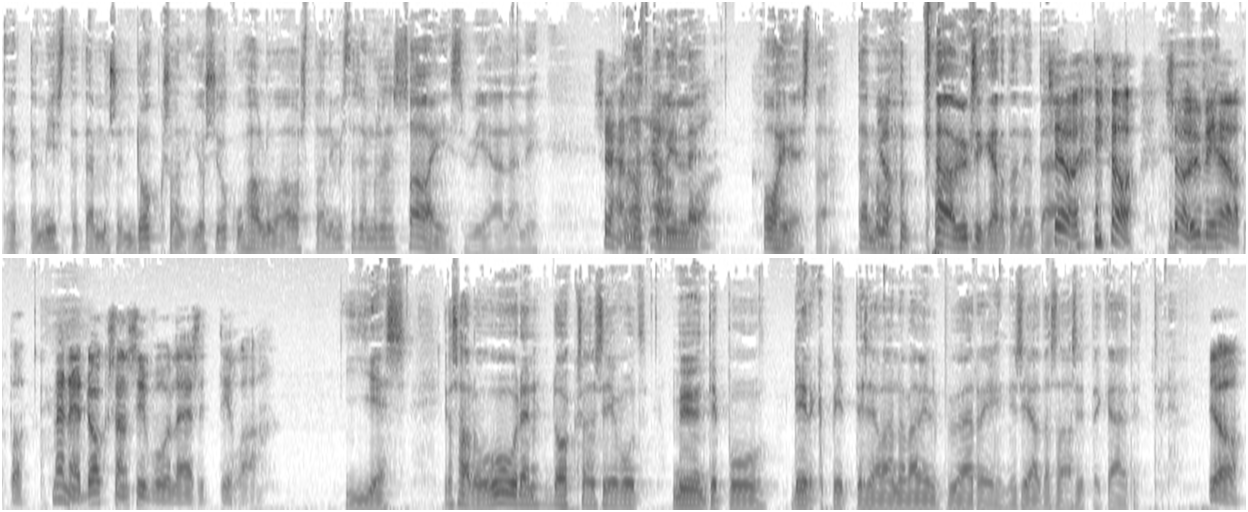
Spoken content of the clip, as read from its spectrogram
että mistä tämmöisen doksan, jos joku haluaa ostaa, niin mistä semmoisen sais vielä, niin Sehän on osaatko Ville ohjeistaa? Tämä Joo. on, tämä on yksinkertainen tämä. Se on, joo, se on hyvin helppo. Menee Doksan sivuille ja sitten tilaa. Yes. Jos haluaa uuden Doksan sivut, myyntipuu, Dirk Pitti siellä aina välillä pyörii, niin sieltä saa sitten käytettynä. Joo.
